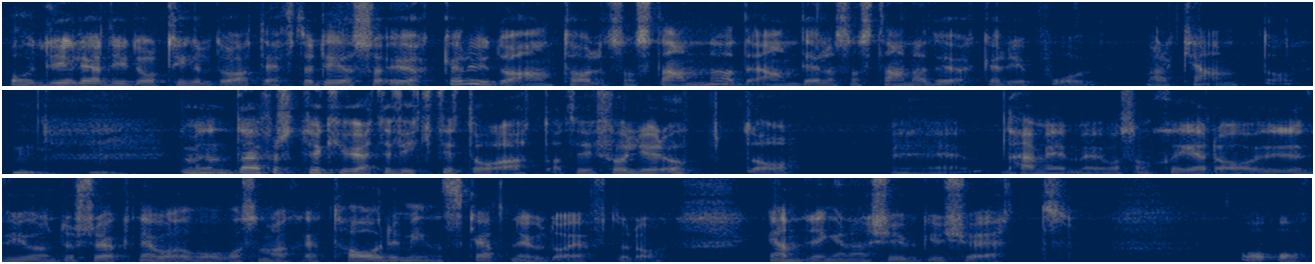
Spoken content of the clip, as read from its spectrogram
Och det ledde ju då till då att efter det så ökade ju då antalet som stannade, andelen som stannade ökade ju på markant. Då. Mm, mm. Men därför så tycker vi att det är viktigt då att, att vi följer upp då eh, det här med, med, vad som sker då. Vi undersöker vad, vad som har skett. Har det minskat nu då efter då ändringarna 2021? Och, och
